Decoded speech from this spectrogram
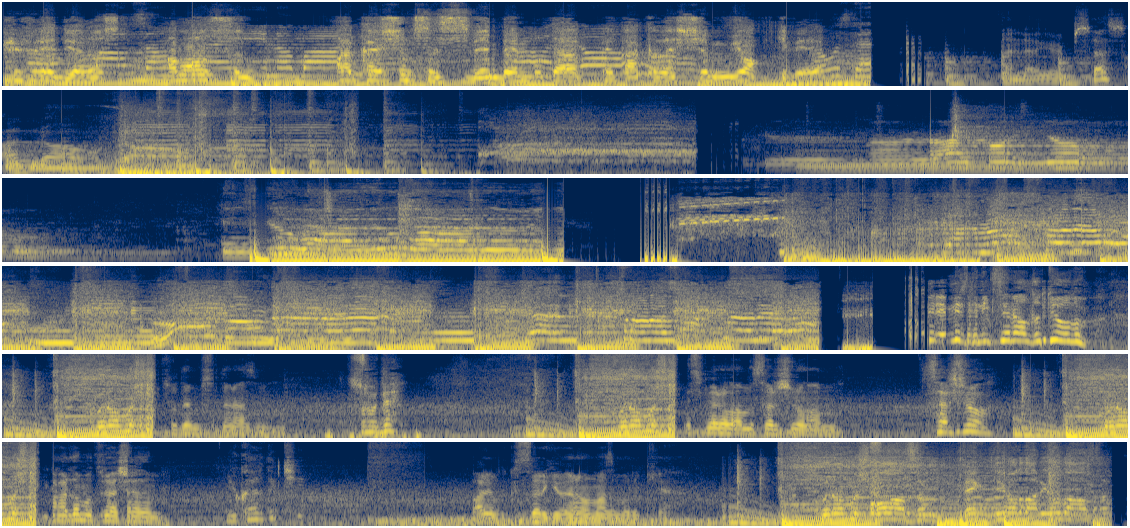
Küfür ediyorsunuz ama olsun. Arkadaşımsınız siz benim. Benim burada pek arkadaşım yok gibi. Emir senin seni aldatıyor oğlum. Kırılmış Sude mi Sude Naz mı? Sude Kırılmış Esmer olan mı sarışın olan mı? Sarışın ol Kırılmış Yukarıda mı oturuyor aşağıda mı? Yukarıdaki Var ya bu kızlara güven olmaz moruk ya. Kırılmış boğazım Bekliyorlar yol altı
